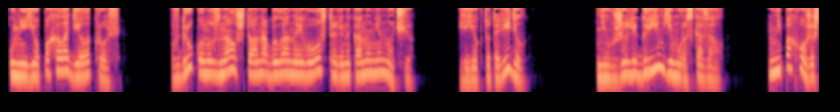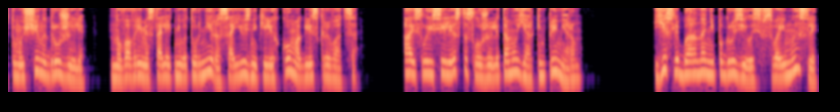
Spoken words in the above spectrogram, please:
У нее похолодела кровь. Вдруг он узнал, что она была на его острове накануне ночью. Ее кто-то видел? Неужели Грим ему рассказал? Не похоже, что мужчины дружили, но во время столетнего турнира союзники легко могли скрываться. Айсла и Селеста служили тому ярким примером. Если бы она не погрузилась в свои мысли,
